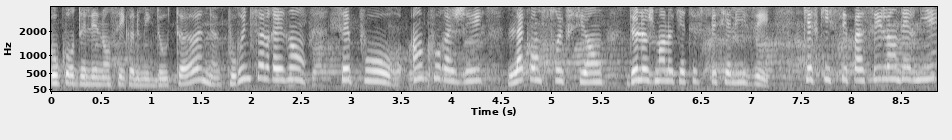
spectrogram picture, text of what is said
au cours de l'énoncé économique d'automne pour une seule raison, c'est pour encourager la construction de logements locatifs spécialisés. Qu'est-ce qui s'est passé l'an dernier?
